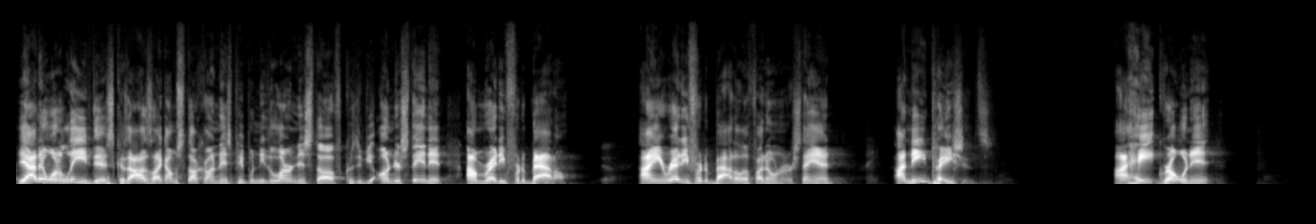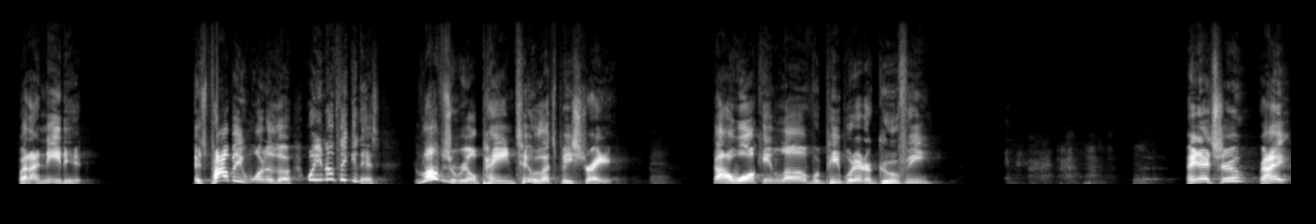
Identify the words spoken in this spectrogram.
Yeah, I didn't want to leave this because I was like, I'm stuck on this. People need to learn this stuff because if you understand it, I'm ready for the battle. I ain't ready for the battle if I don't understand. I need patience. I hate growing it, but I need it. It's probably one of the, well, you know, think of this. Love's a real pain too. Let's be straight. Gotta walk in love with people that are goofy. Ain't that true? Right?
